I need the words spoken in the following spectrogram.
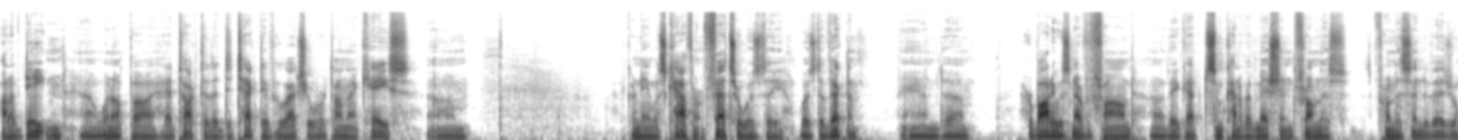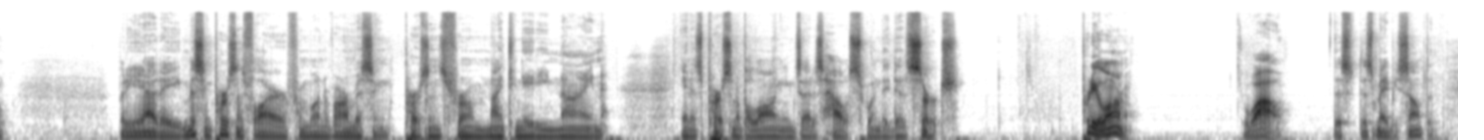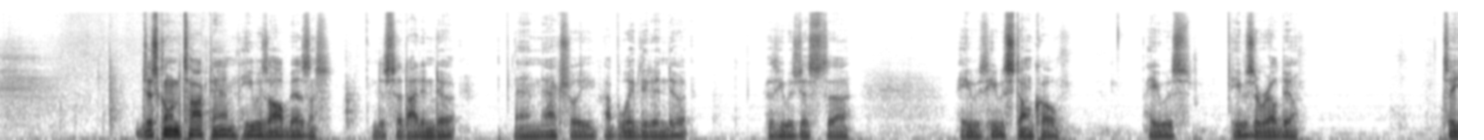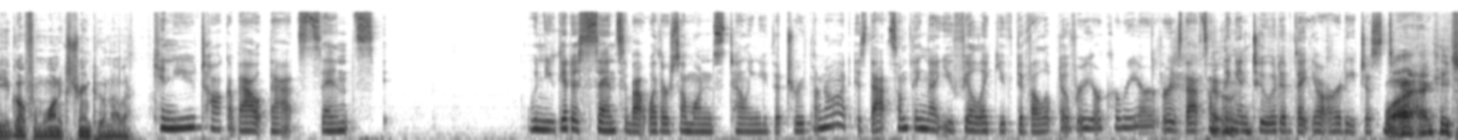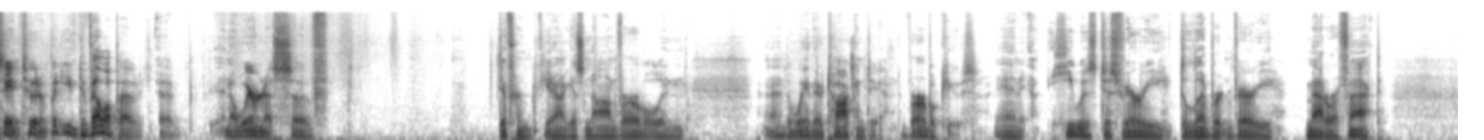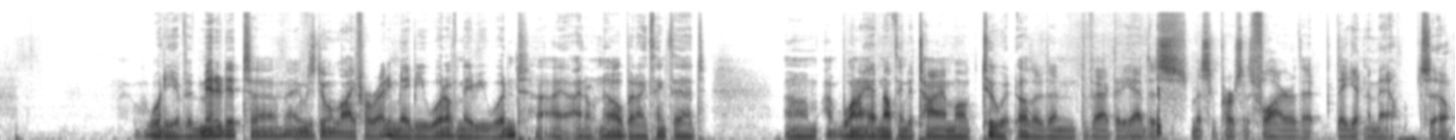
out of Dayton. I went up, uh, had talked to the detective who actually worked on that case. Um, her name was Catherine Fetzer. was the was the victim, and uh, her body was never found. Uh, they got some kind of admission from this from this individual, but he had a missing persons flyer from one of our missing persons from 1989 in his personal belongings at his house when they did a search. Pretty alarming. Wow, this this may be something just going to talk to him, he was all business. He just said, I didn't do it. And actually, I believed he didn't do it because he was just, uh, he was, he was stone cold. He was, he was the real deal. So you go from one extreme to another. Can you talk about that sense? When you get a sense about whether someone's telling you the truth or not, is that something that you feel like you've developed over your career, or is that something intuitive that you already just? Well, I, I can't say intuitive, but you develop a, a an awareness of different, you know, I guess nonverbal and uh, the way they're talking to you, the verbal cues. And he was just very deliberate and very matter of fact. Would he have admitted it? Uh, he was doing life already. Maybe he would have, maybe he wouldn't. I, I don't know. But I think that, um, one, I had nothing to tie him up to it other than the fact that he had this missing persons flyer that they get in the mail. So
